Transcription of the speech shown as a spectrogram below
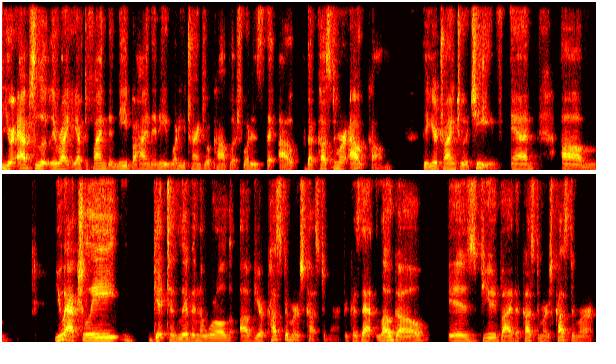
you're absolutely right. You have to find the need behind the need. What are you trying to accomplish? What is the out the customer outcome that you're trying to achieve? And um, you actually get to live in the world of your customer's customer because that logo is viewed by the customer's customer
